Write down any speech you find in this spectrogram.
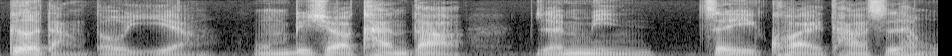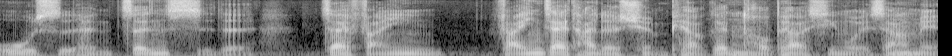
各党都一样，我们必须要看到人民这一块，他是很务实、很真实的，在反映反映在他的选票跟投票行为上面。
